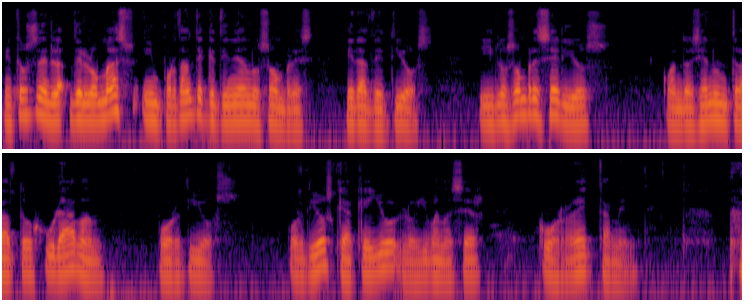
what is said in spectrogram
Entonces, de lo más importante que tenían los hombres era de Dios. Y los hombres serios, cuando hacían un trato, juraban por Dios, por Dios que aquello lo iban a hacer correctamente.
